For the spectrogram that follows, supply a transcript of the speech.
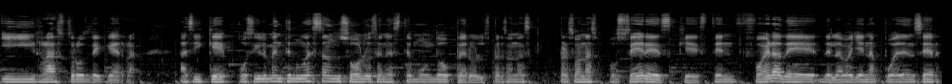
y rastros de guerra. Así que posiblemente no están solos en este mundo, pero las personas, personas o seres que estén fuera de, de la ballena pueden ser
